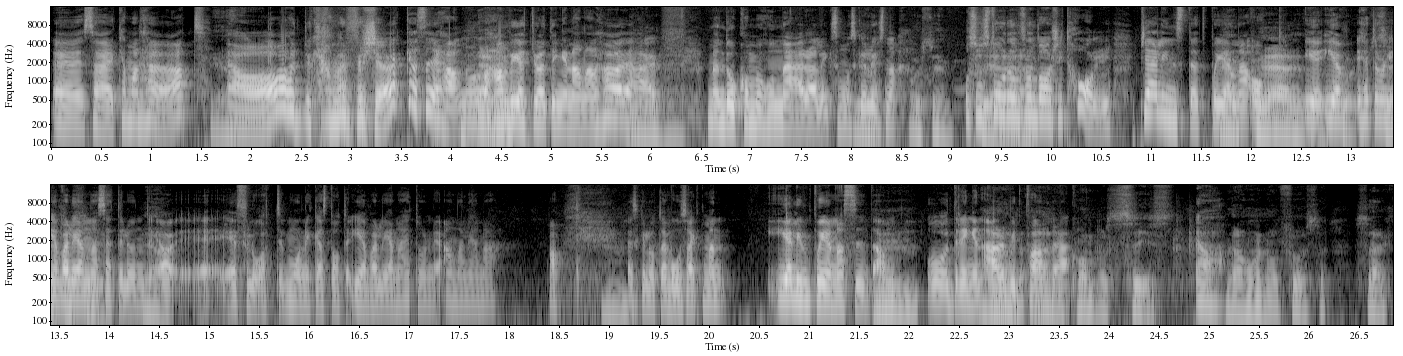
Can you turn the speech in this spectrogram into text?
Eh, så här, kan man höat? Ja. Ja, du kan väl försöka, säger han. Och han vet ju att ingen annan hör det här. Men då kommer hon nära liksom och ska Ja, lyssna. Och, sen Och så står de från varsitt håll. Pierre Lindstedt på Ja, ena och Pierre e- Ev, heter hon. Eva-Lena Zetterlund? Ja. Ja. eh, förlåt, Monikas dotter. Eva-Lena, heter hon det? Anna-Lena? Ja, jag ska låta det vara osagt. Men Elin på ena sidan och drängen Arvid på andra. Han kommer sist Ja. när hon har först sagt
